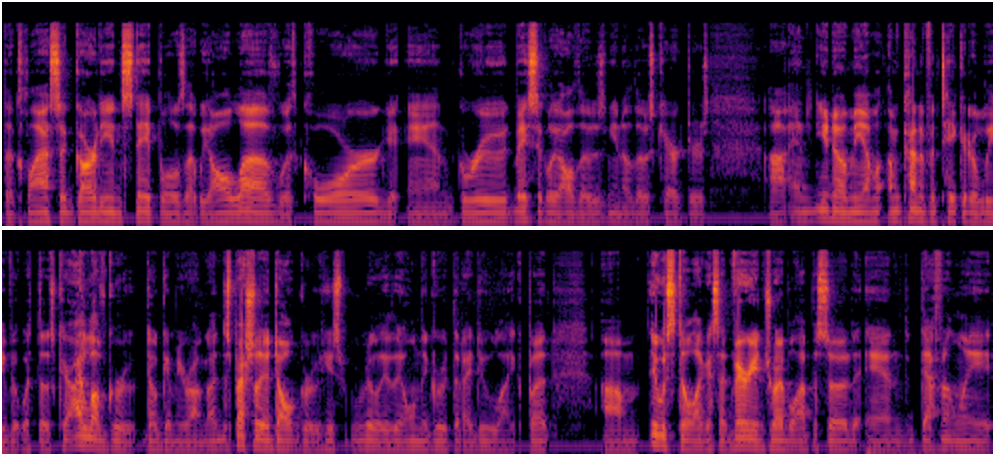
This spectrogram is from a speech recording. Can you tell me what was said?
the classic Guardian staples that we all love with Korg and Groot, basically all those you know those characters. Uh, and you know me, I'm, I'm kind of a take it or leave it with those characters. I love Groot, don't get me wrong, especially adult Groot. He's really the only Groot that I do like. But um, it was still, like I said, very enjoyable episode, and definitely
